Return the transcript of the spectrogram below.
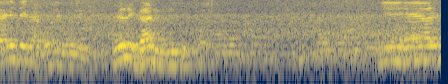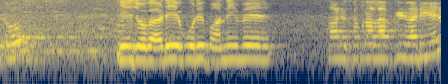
गाड़ी देखा ये है अल्टो ये जो गाड़ी है पूरी पानी में। साढ़े सत्रह लाख की गाड़ी है।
